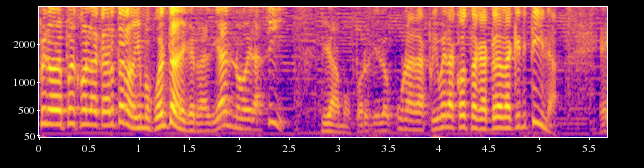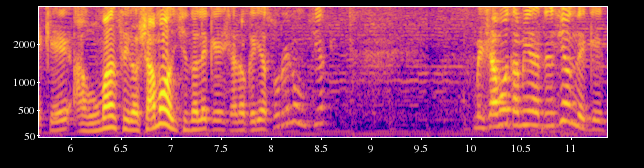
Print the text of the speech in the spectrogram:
pero después con la carta nos dimos cuenta de que en realidad no era así, digamos, porque una de las primeras cosas que aclara Cristina es que a Guzmán se lo llamó diciéndole que ella no quería su renuncia. Me llamó también la atención de que,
